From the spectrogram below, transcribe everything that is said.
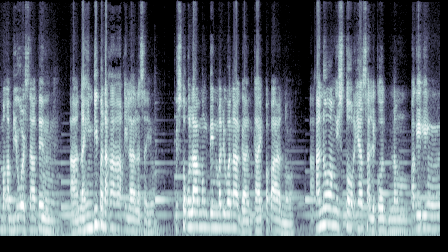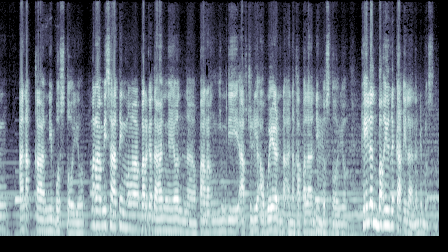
mga viewers natin Mm. ah, na hindi pa nakakakilala sa iyo. Gusto ko lamang din maliwanagan kahit pa paano ah, ano ang istorya sa likod ng pagiging anak ka ni Boss Toyo. Marami sa ating mga barkadahan ngayon na parang hindi actually aware na anak ka pala ni Mm. Boss Toyo. Kailan ba kayo nagkakilala ni Boss Toyo?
